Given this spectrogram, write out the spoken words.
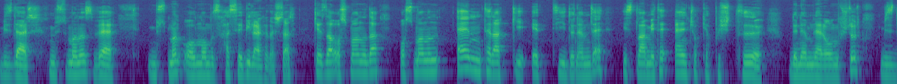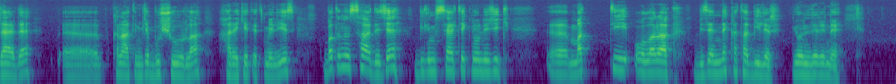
bizler Müslümanız ve Müslüman olmamız hasebiyle arkadaşlar. Keza Osmanlı'da Osmanlı'nın en terakki ettiği dönemde İslamiyet'e en çok yapıştığı dönemler olmuştur. Bizler de e, kanaatimce bu şuurla hareket etmeliyiz. Batı'nın sadece bilimsel, teknolojik, e, maddi olarak bize ne katabilir yönlerini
